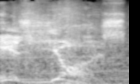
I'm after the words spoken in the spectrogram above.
Is yours!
